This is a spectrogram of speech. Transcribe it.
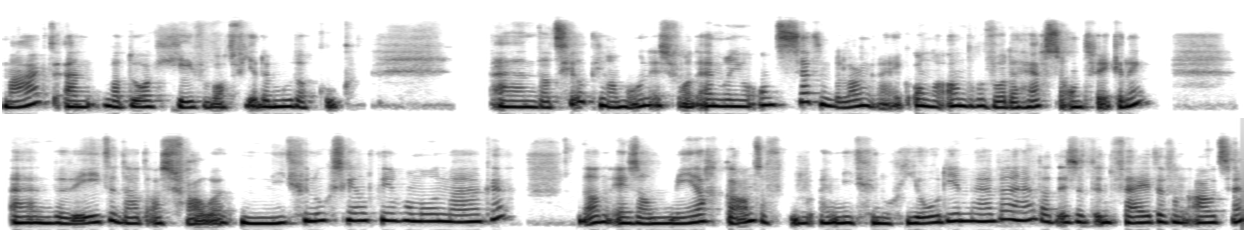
maakt en wat doorgegeven wordt via de moederkoek. En dat schildklierhormoon is voor het embryo ontzettend belangrijk, onder andere voor de hersenontwikkeling. En we weten dat als vrouwen niet genoeg schildklierhormoon maken, dan is er meer kans, of niet genoeg jodium hebben, hè, dat is het in feite van ouds, hè,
